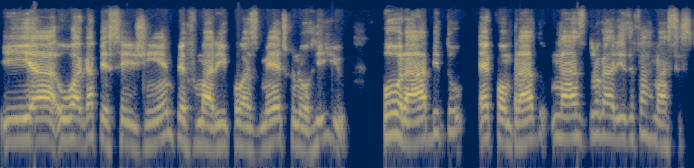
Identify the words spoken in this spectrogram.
e a, o HPC Higiene, Perfumaria e Cosmético no Rio, por hábito, é comprado nas drogarias e farmácias.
